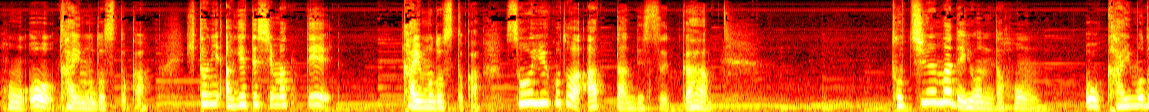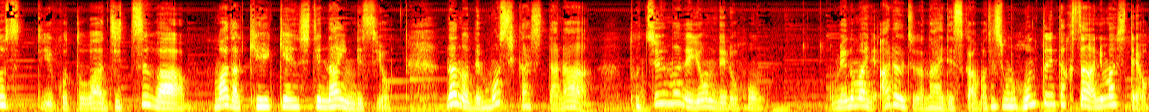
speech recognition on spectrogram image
本を買い戻すとか人にあげてしまって買い戻すとかそういうことはあったんですが途中まで読んだ本を買い戻すっていうことは実はまだ経験してないんですよ。なのでもしかしたら途中まで読んでる本目の前にあるじゃないですか私も本当にたくさんありましたよ。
